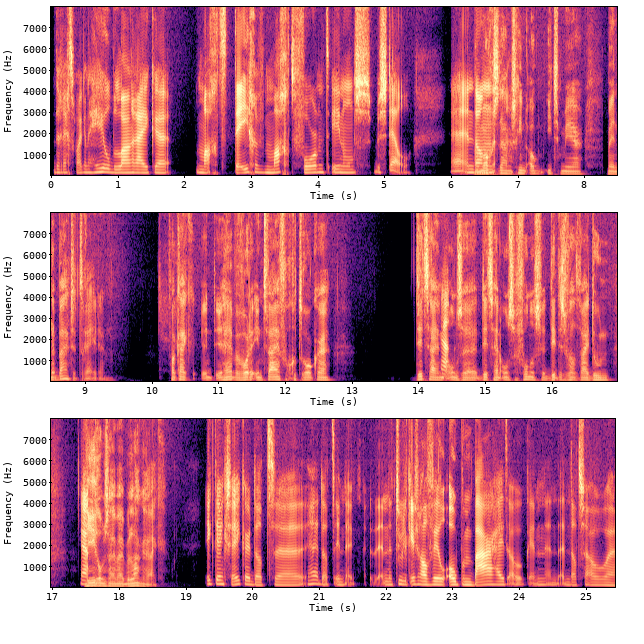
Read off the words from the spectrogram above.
de rechtspraak een heel belangrijke macht, tegenmacht vormt in ons bestel. En dan mogen ze daar misschien ook iets meer mee naar buiten treden. Van kijk, eh, we worden in twijfel getrokken. Dit zijn, Ja. onze, dit zijn onze vonnissen, dit is wat wij doen. Ja. Hierom zijn wij belangrijk. Ik denk zeker dat, eh, hè, dat in de, natuurlijk is er al veel openbaarheid ook. En, en, en dat zou, eh,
